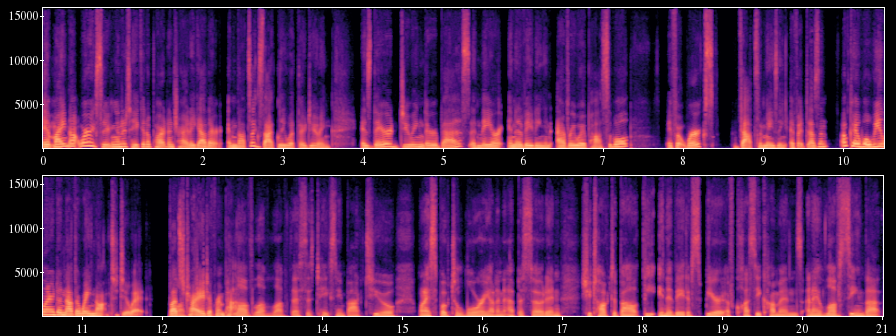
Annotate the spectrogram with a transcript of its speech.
it might not work. So you're going to take it apart and try it together. And that's exactly what they're doing is they're doing their best and they are innovating in every way possible. If it works, that's amazing. If it doesn't, okay, well, we learned another way not to do it. let's Love- try a different path. Love, love, love this. This takes me back to when I spoke to Lori on an episode and she talked about the innovative spirit of Clessie Cummins. And I love seeing that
